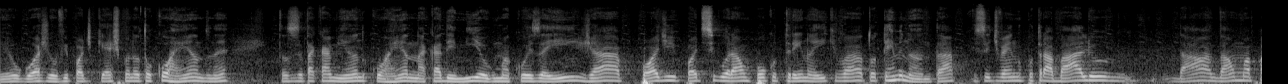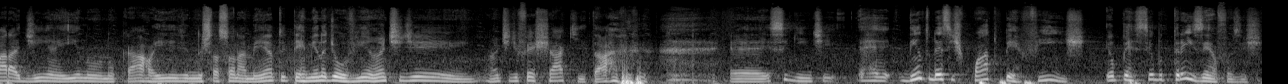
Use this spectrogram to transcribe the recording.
Eu gosto de ouvir podcast quando eu estou correndo, né? Então, se você está caminhando, correndo na academia, alguma coisa aí, já pode pode segurar um pouco o treino aí que vai, eu tô terminando, tá? Se você estiver indo pro trabalho, dá, dá uma paradinha aí no, no carro aí no estacionamento e termina de ouvir antes de antes de fechar aqui, tá? é, é o seguinte, é, dentro desses quatro perfis, eu percebo três ênfases,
